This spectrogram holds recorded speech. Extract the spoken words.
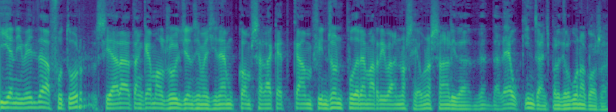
I a nivell de futur, si ara tanquem els ulls i ens imaginem com serà aquest camp, fins on podrem arribar, no sé, a un escenari de, de, de 10, 15 anys, per dir alguna cosa,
